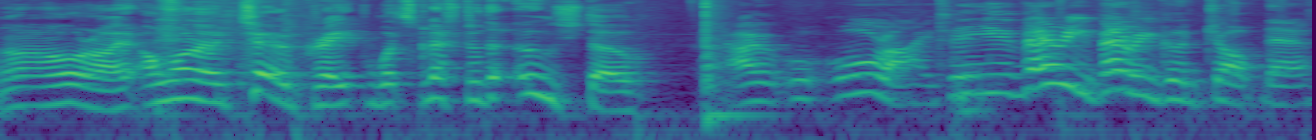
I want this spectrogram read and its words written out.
Oh, all right. I want to interrogate what's left of the ooze, though. Oh, all right. Uh, Very, very good job there.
